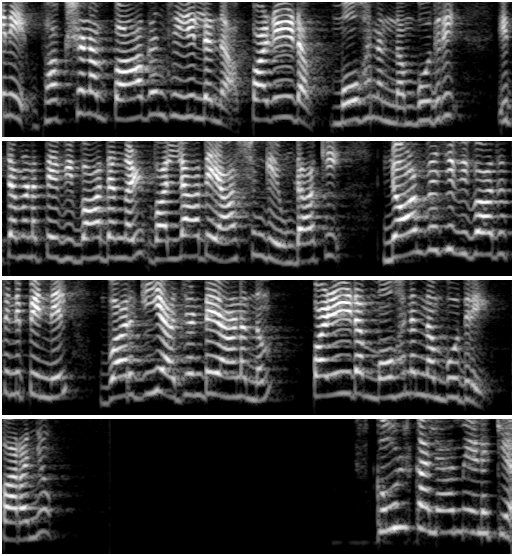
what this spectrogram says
ഇനി ഭക്ഷണം പാകം ചെയ്യില്ലെന്ന് പഴയിടം മോഹനൻ നമ്പൂതിരി. ഇത്തവണത്തെ വിവാദങ്ങൾ വല്ലാതെ ആശങ്കയുണ്ടാക്കി. നോൺ വെജ് വിവാദത്തിന് പിന്നിൽ വർഗീയ അജണ്ടയാണെന്നും പഴയിടം മോഹനൻ നമ്പൂതിരി പറഞ്ഞു. സ്കൂൾ കലാമേളയ്ക്ക്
